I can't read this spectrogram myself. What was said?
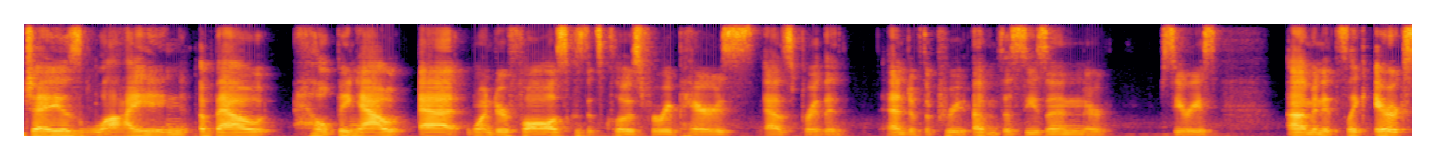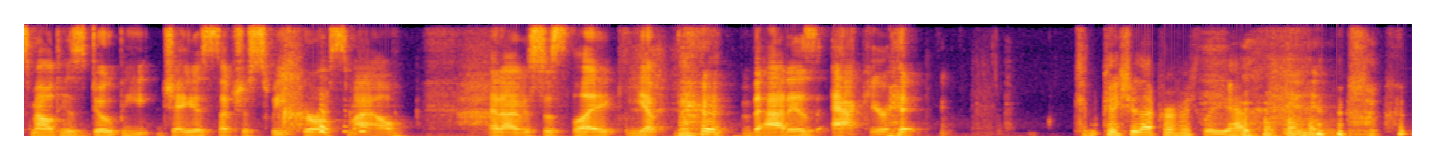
Jay is lying about helping out at Wonderfalls because it's closed for repairs as per the end of the pre of the season or series. Um, and it's like Eric smiled his dopey Jay is such a sweet girl smile. And I was just like, yep, that is accurate. Can picture that perfectly. Yeah. Mhm.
